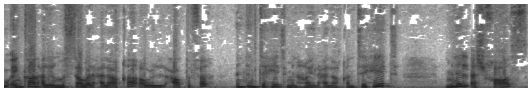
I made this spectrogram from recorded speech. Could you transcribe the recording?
وإن كان على المستوى العلاقة أو العاطفة أنت انتهيت من هاي العلاقة انتهيت من الأشخاص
